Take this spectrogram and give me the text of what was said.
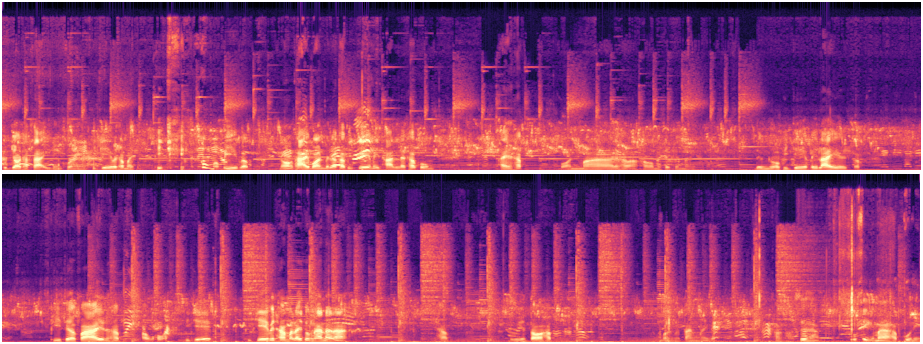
สุดยอดทักษะอีกหนึ่งคนนะพี่เจมาทำไมพี่เจเข้ามาบีบครับ น้องถ่ายบอลไปแล้วครับ พี่เจไม่ทันแล้วครับ ผมไปนะครับ บอลมานะครับเขาเอามาเซตกันใหม่ครับ ดึงเอาพี่เจไปไล่กับพี่เสื้อฟ้าอยู่นะครับ เอาเอาพี่เจพี่เจไปทำอะไรตรงนั้นน่ะ ครับดูกันต่อครับบอลมาตั้งใหม่กับฝั่งทอดเสื้อครับสูสีมากครับคู่นี้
